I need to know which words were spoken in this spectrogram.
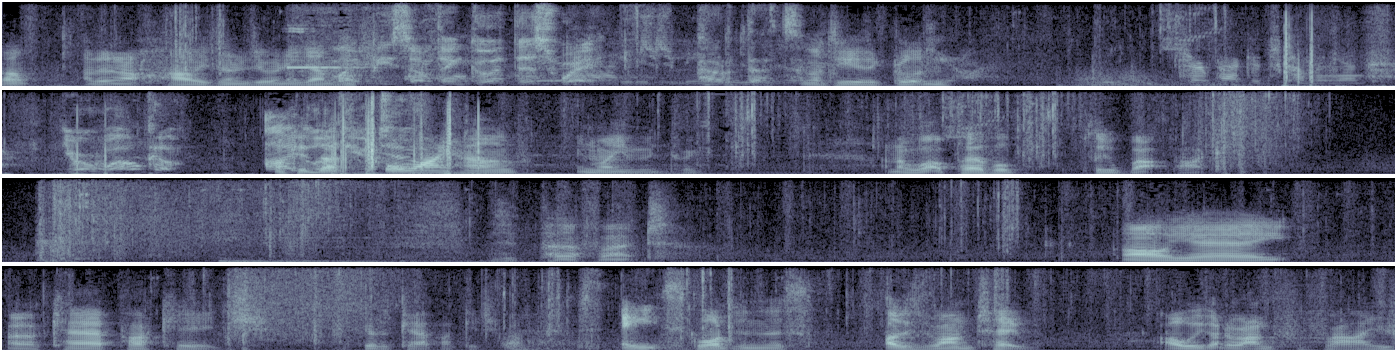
oh, I don't know how he's gonna do any damage. Might be something good this way. Heard that. Not to use a gun. Care package coming in. You're welcome. Okay, love that's all. I have in my inventory. And I've got a purple blue backpack. This is perfect. Oh yay. A care package. Good a care package. It's eight squads in this oh this is round two. Oh we got around for five.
